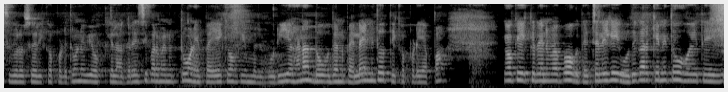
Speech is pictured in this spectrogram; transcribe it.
ਸਵੇਰੋ ਸਵੇਰੀ ਕੱਪੜੇ ਧੋਣੇ ਵੀ ਔਖੇ ਲੱਗ ਰਹੇ ਸੀ, ਪਰ ਮੈਨੂੰ ਧੋਣੇ ਪਏ ਕਿਉਂਕਿ ਮਜਬੂਰੀ ਆ, ਹਨਾ। ਦੋ ਦਿਨ ਪਹਿਲਾਂ ਹੀ ਨਹੀਂ ਧੋਤੇ ਕੱਪੜੇ ਆਪਾਂ, ਕਿਉਂਕਿ ਇੱਕ ਦਿਨ ਮੈਂ ਭੋਗ ਤੇ ਚਲੀ ਗਈ, ਉਹਦੇ ਕਰਕੇ ਨਹੀਂ ਧੋ ਹੋਏ ਤੇ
